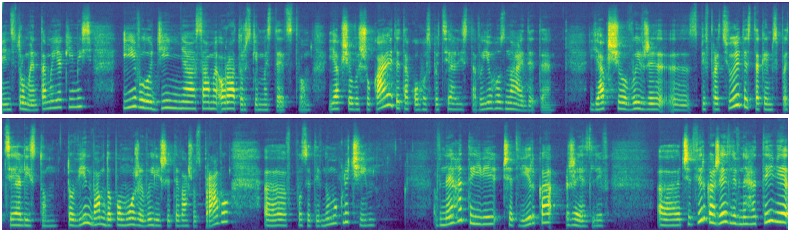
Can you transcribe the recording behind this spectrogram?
інструментами якимись, і володіння саме ораторським мистецтвом. Якщо ви шукаєте такого спеціаліста, ви його знайдете. Якщо ви вже е, співпрацюєте з таким спеціалістом, то він вам допоможе вирішити вашу справу е, в позитивному ключі. В негативі четвірка жезлів. Е, Четвірка жезлів в негативі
